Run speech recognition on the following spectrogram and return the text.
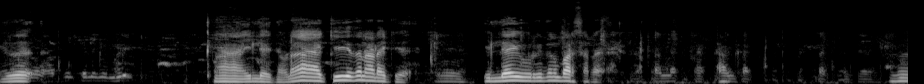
ಇದು ಹಾಂ ಇಲ್ಲೇ ಐತೆ ನೋಡ. ಅಕ್ಕಿ ಇದನ್ನ ಆಡಾಕಿ ಇಲ್ಲೇ ಇವ್ರು ಇದನ್ನ ಬಾರ್ಸಾರ. ಹ್ಞೂ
